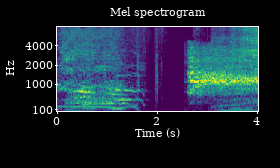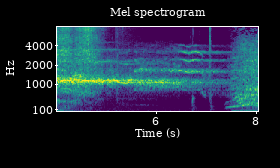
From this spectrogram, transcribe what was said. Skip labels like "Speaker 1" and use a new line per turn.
Ah!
